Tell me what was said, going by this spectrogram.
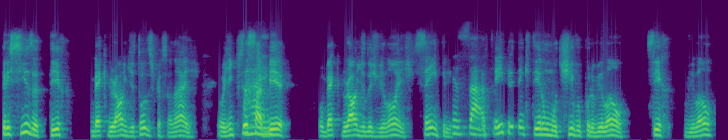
precisa ter background de todos os personagens. A gente precisa Ai. saber o background dos vilões sempre. Exato. Sempre tem que ter um motivo para o vilão ser vilão,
